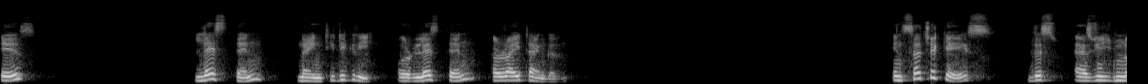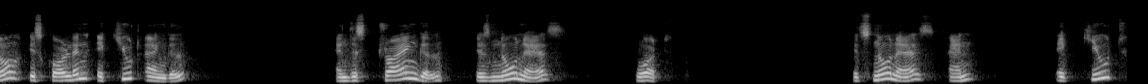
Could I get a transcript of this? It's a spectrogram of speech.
is less than 90 degree or less than a right angle. In such a case, this as we know is called an acute angle and this triangle is known as what? It's known as an acute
